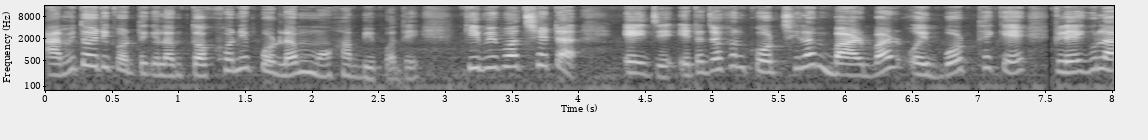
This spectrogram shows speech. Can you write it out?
আমি তৈরি করতে গেলাম, তখনই পড়লাম মহা বিপদে। কি বিপদ সেটা? এই যে, এটা যখন করছিলাম, বারবার ওই বোর্ড থেকে ক্লেগুলা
